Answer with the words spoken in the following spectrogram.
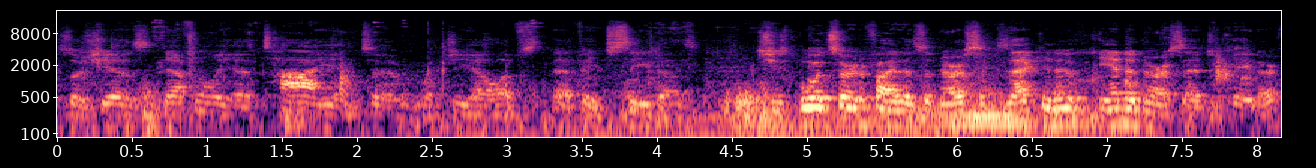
So she has definitely a tie into what GLFHC does. She's board certified as a nurse executive and a nurse educator.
